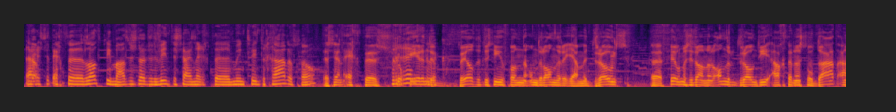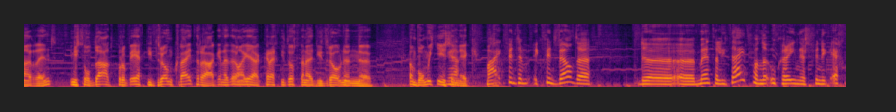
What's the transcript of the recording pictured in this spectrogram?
Daar ja. is het echt landklimaat. Dus dat de winters zijn er echt min 20 graden of zo. Er zijn echt Vreselijk. beelden te zien van onder andere ja, met drones. filmen ze dan een andere drone die achter een soldaat aanrent. En die soldaat probeert die drone kwijt te raken. En uiteindelijk ja, krijgt hij toch vanuit die drone een, een bommetje in zijn Ja. nek. Maar ik vind, hem, ik vind wel de, de eh, mentaliteit van de Oekraïners vind ik echt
